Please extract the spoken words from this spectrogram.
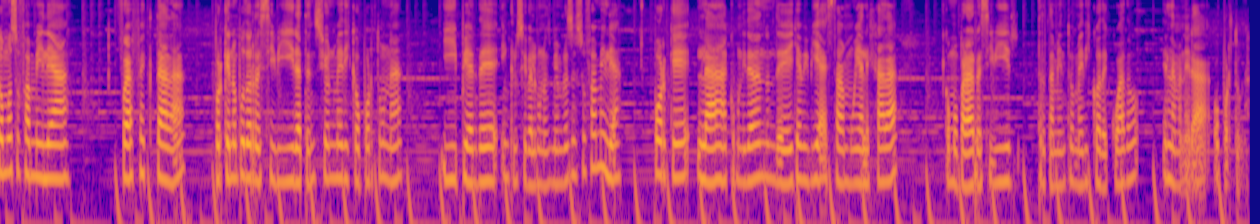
cómo su familia fue afectada porque no pudo recibir atención médica oportuna y pierde inclusive algunos miembros de su familia porque la comunidad en donde ella vivía estaba muy alejada como para recibir tratamiento médico adecuado en la manera oportuna.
